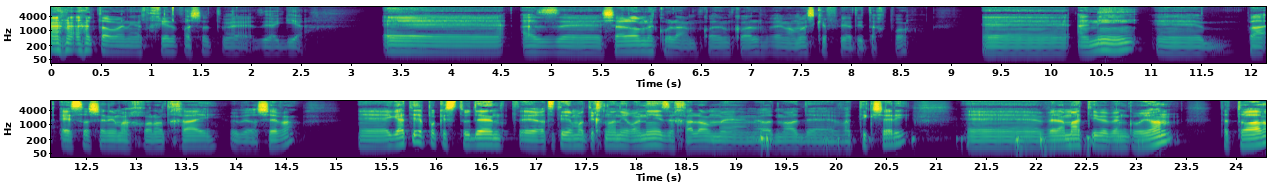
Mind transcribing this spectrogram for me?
טוב, אני אתחיל פשוט וזה יגיע. אה, אז אה, שלום לכולם, קודם כל, וממש כיף להיות איתך פה. אה, אני בעשר שנים האחרונות חי בבאר שבע. הגעתי לפה כסטודנט, רציתי ללמוד תכנון עירוני, זה חלום מאוד מאוד ותיק שלי, ולמדתי בבן גוריון את התואר.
